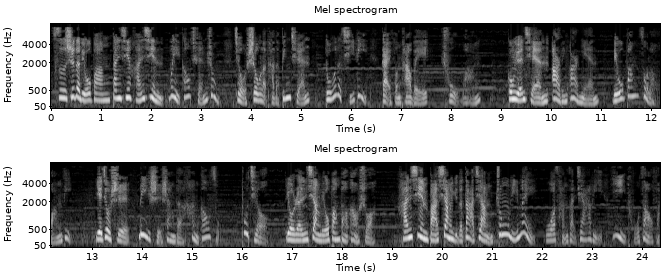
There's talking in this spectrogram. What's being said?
此时的刘邦担心韩信位高权重，就收了他的兵权，夺了其地，改封他为楚王。公元前二零二年，刘邦做了皇帝，也就是历史上的汉高祖。不久，有人向刘邦报告说，韩信把项羽的大将钟离昧窝藏在家里，意图造反。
